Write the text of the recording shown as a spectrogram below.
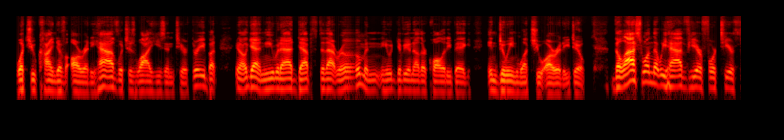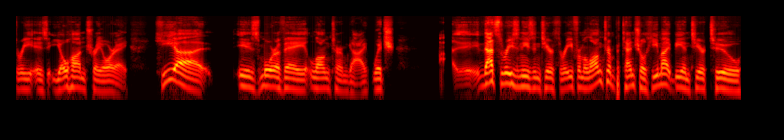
what you kind of already have, which is why he's in tier three. But, you know, again, he would add depth to that room and he would give you another quality big in doing what you already do. The last one that we have here for tier three is Yohan Traore. He uh, is more of a long term guy, which that's the reason he's in tier three. From a long term potential, he might be in tier two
